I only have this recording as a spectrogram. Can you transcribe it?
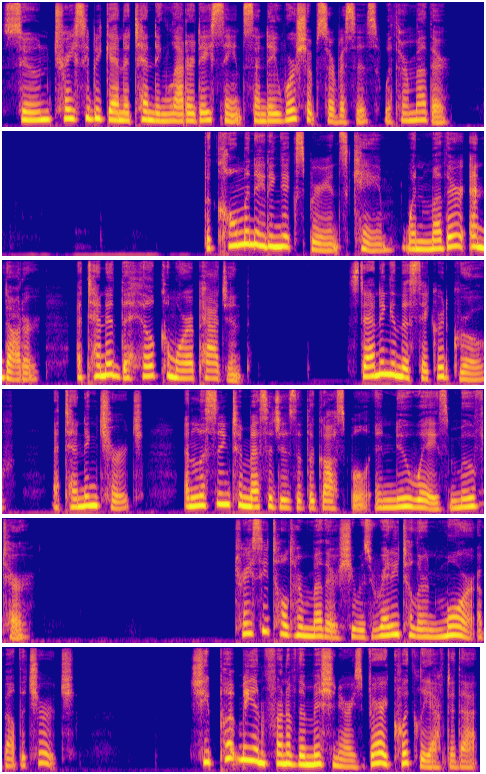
Soon, Tracy began attending Latter day Saint Sunday worship services with her mother. The culminating experience came when mother and daughter attended the Hill Cumorah pageant. Standing in the sacred grove, attending church, and listening to messages of the gospel in new ways moved her. Tracy told her mother she was ready to learn more about the church. She put me in front of the missionaries very quickly after that,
